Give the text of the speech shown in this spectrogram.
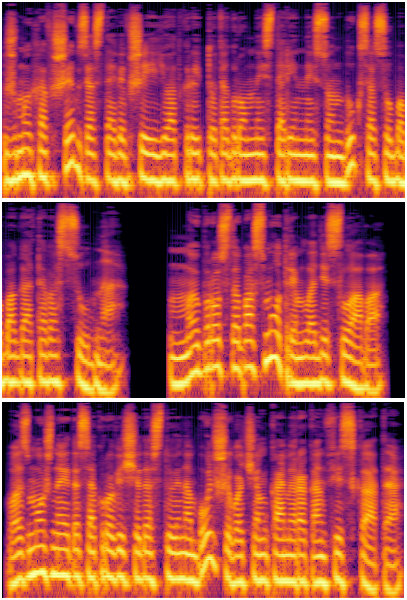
Жмыхов шеф, заставивший ее открыть тот огромный старинный сундук с особо богатого судна. «Мы просто посмотрим, Владислава. Возможно, это сокровище достойно большего, чем камера конфиската.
